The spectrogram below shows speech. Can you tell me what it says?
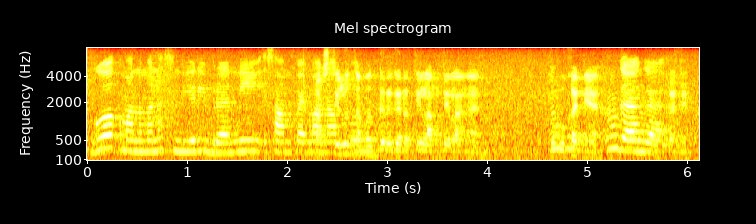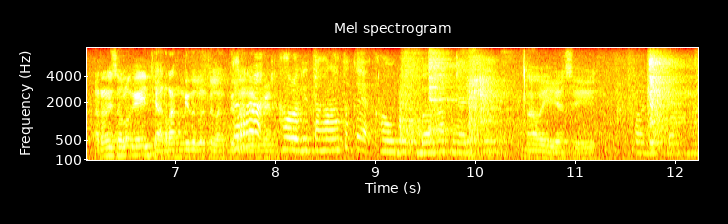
gue ke mana-mana sendiri berani sampai mana Pasti lo takut gara-gara tilang-tilangan. Bukan ya? enggak enggak Bukan ya? Karena di Solo kayaknya jarang gitu lo tilang-tilangan. karena kalau di Tangerang tuh kayak crowded banget nggak sih Oh iya sih. crowded banget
